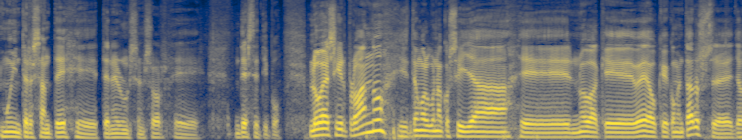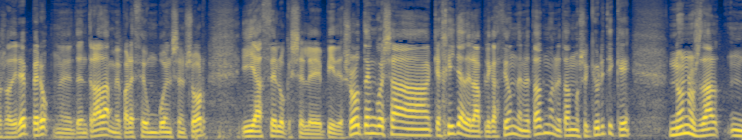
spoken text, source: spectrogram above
muy interesante eh, tener un sensor eh, de este tipo. Lo voy a seguir probando y si tengo alguna cosilla nueva que vea o que comentaros, ya os la diré, pero de entrada me parece un buen sensor y hace lo que se le pide. Solo tengo esa quejilla de la aplicación de Netatmo, Netatmo Security, que no nos da mm,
